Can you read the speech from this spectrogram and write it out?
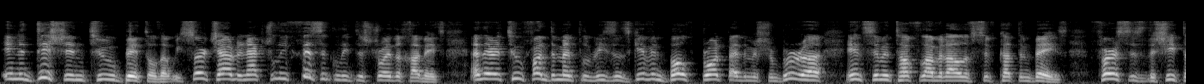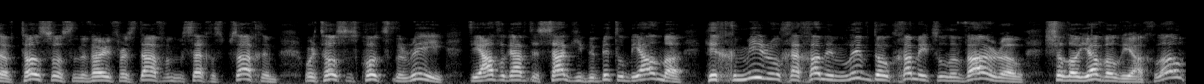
in addition to bittel, that we search out and actually physically destroy the chametz. And there are two fundamental reasons given, both brought by the Mishnah Brura in Simon Tov Lamed Aleph Sivkat and Beis. First is the sheet of Tosfos in the very first daf of Maseches Psachim, where Tosfos quotes the Ri, the Alfagav de Sagi bebitul bialma, hichmiru chachamim livdo chametz ulevaro shalo yavo liachlo,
